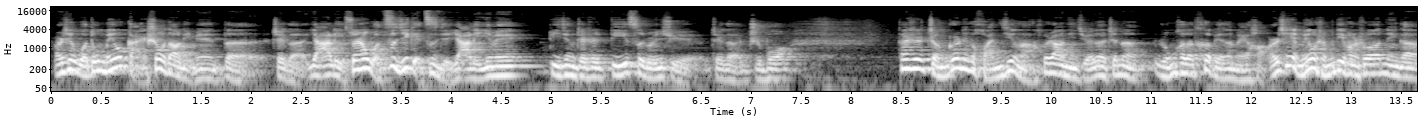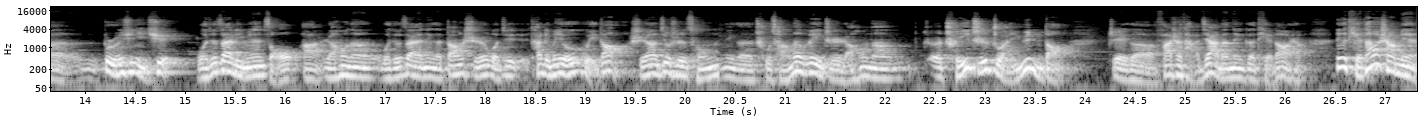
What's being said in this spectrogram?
而且我都没有感受到里面的这个压力。虽然我自己给自己压力，因为毕竟这是第一次允许这个直播，但是整个那个环境啊，会让你觉得真的融合的特别的美好，而且也没有什么地方说那个。不允许你去，我就在里面走啊，然后呢，我就在那个当时我就它里面有个轨道，实际上就是从那个储藏的位置，然后呢，呃，垂直转运到这个发射塔架的那个铁道上，那个铁道上面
